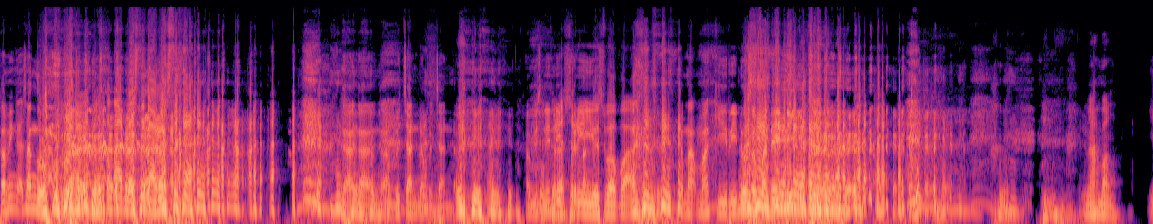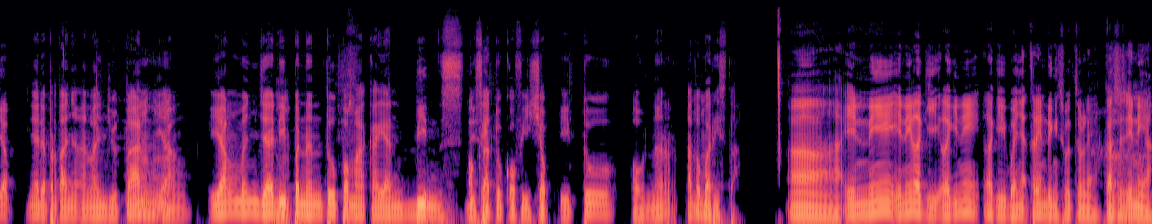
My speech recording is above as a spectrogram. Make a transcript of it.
kami nggak sanggup. ya, dua setengah, dua setengah, dua setengah. Enggak, enggak, enggak bercanda, bercanda. Habis ini dia kena, serius Bapak. kena maki Rido sama Denny. Nah, Bang. Yap. Ini ada pertanyaan lanjutan Mhm. yang yang menjadi penentu pemakaian beans di Oke. satu coffee shop itu owner atau Mhm. barista? Ah, ini ini lagi lagi nih lagi banyak trending sebetulnya kasus ini ya.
